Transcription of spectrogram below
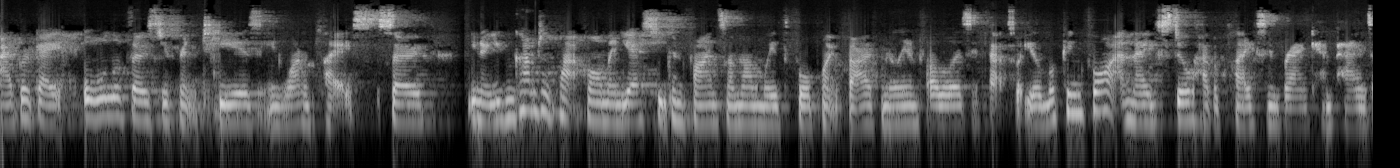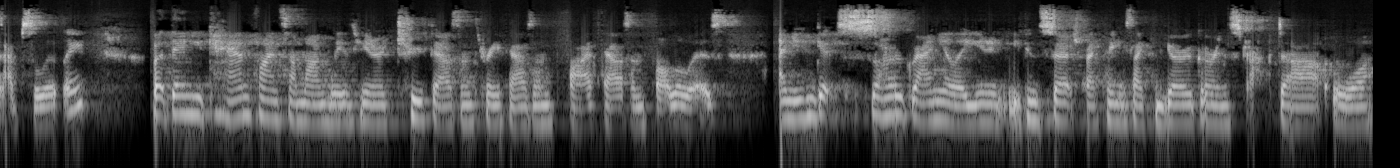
aggregate all of those different tiers in one place. So, you know, you can come to the platform and yes, you can find someone with 4.5 million followers if that's what you're looking for, and they still have a place in brand campaigns, absolutely. But then you can find someone with, you know, 2,000, 3,000, 5,000 followers and you can get so granular. You, you can search by things like yoga instructor, or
